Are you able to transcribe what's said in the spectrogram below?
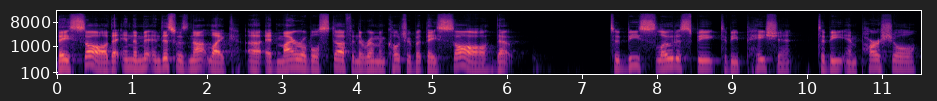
they saw that in the and this was not like uh, admirable stuff in the Roman culture, but they saw that to be slow to speak, to be patient, to be impartial,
